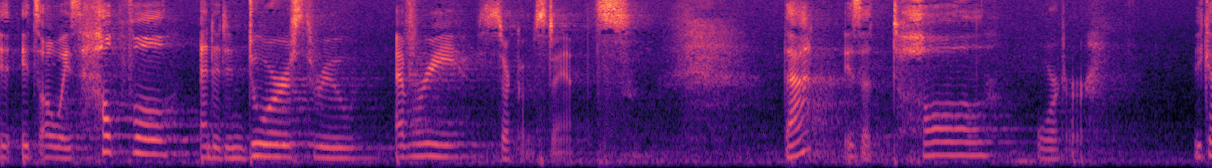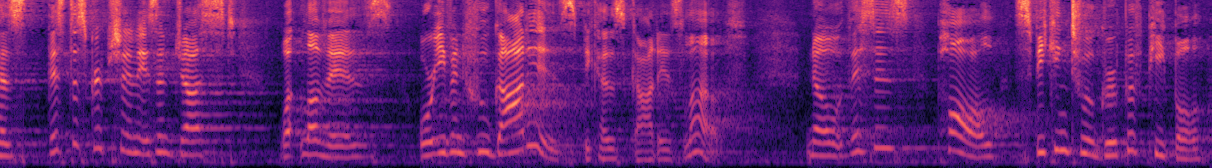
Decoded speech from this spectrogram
it's always helpful and it endures through every circumstance. That is a tall order. Because this description isn't just what love is or even who God is, because God is love. No, this is Paul speaking to a group of people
